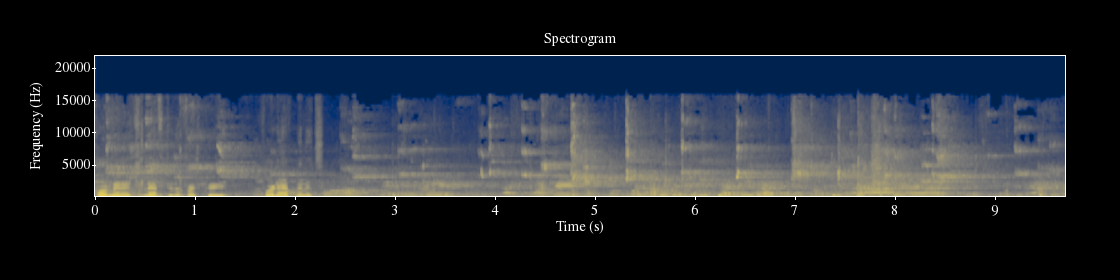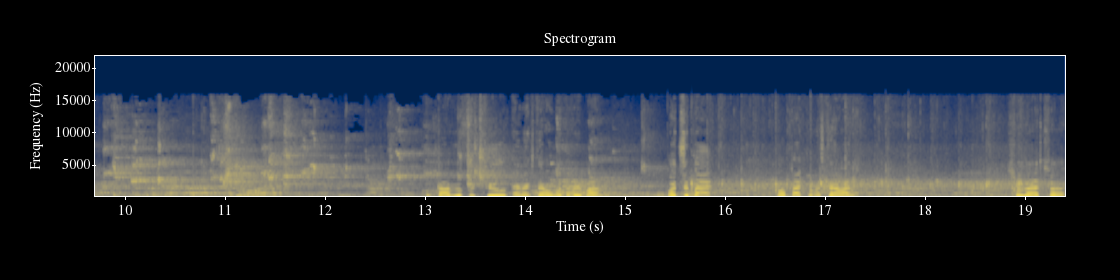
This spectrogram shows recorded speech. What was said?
Four minutes left in the first period. Four and a half minutes. Octavio for two, and Esteban with the rebound. Puts it back. Put back to Esteban. So that's a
